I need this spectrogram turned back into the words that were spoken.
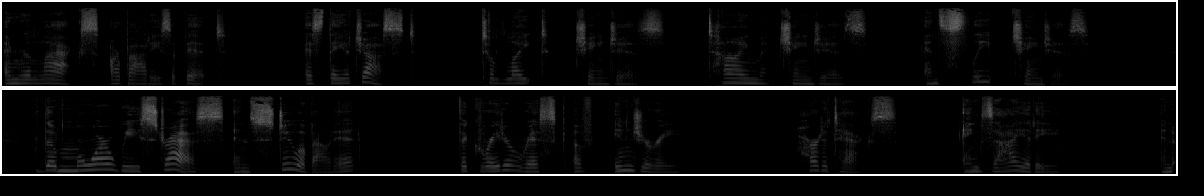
and relax our bodies a bit as they adjust to light changes, time changes, and sleep changes. The more we stress and stew about it, the greater risk of injury, heart attacks, anxiety, and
